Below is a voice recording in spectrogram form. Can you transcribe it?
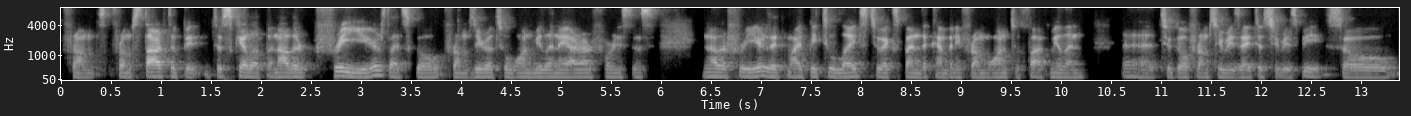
from from startup to scale up another three years let's go from zero to one million arr for instance another three years it might be too late to expand the company from one to five million uh, to go from series a to series b. So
